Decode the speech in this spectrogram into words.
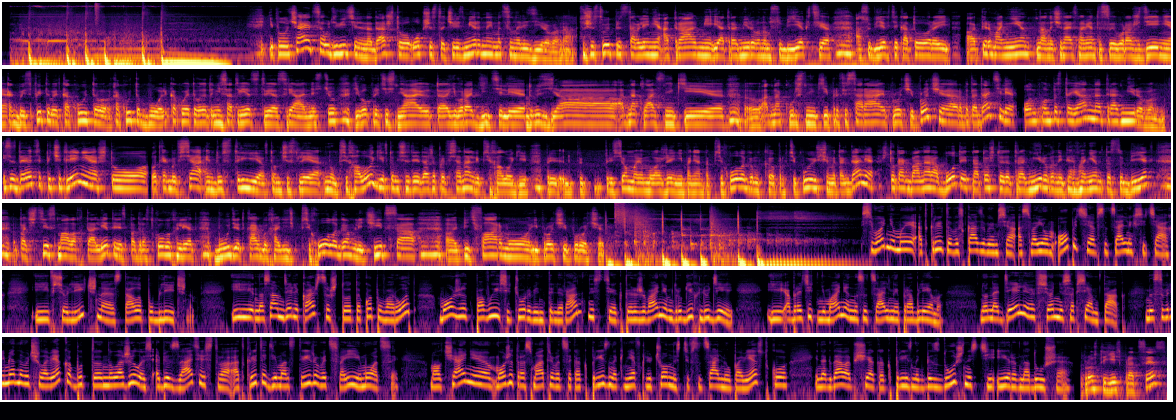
И получается удивительно, да, что общество чрезмерно эмоционализировано. Существует представление о травме и о травмированном субъекте, о субъекте, который а, перманентно, начиная с момента своего рождения, как бы испытывает какую-то какую боль, какое-то вот это несоответствие с реальностью. Его притесняют а, его родители, друзья, одноклассники, э, однокурсники, профессора и прочие, прочие работодатели. Он, он постоянно травмирован. И создается впечатление, что вот как бы вся индустрия, в том числе, ну, психологии, в том числе даже профессиональной психологии, при, при, при всем моем уважении, понятно, к психологам, к практикующим и так далее, что как бы она работает на то, что этот травмированный перманентно субъект почти с малых-то лет или с подростковых лет будет как бы ходить к психологам, лечиться, э, пить фарму и прочее, прочее. Сегодня мы открыто высказываемся о своем опыте в социальных сетях, и все личное стало публичным. И на самом деле кажется, что такой поворот может повысить уровень толерантности к переживаниям других людей и обратить внимание на социальные проблемы. Но на деле все не совсем так. На современного человека будто наложилось обязательство открыто демонстрировать свои эмоции — Молчание может рассматриваться как признак невключенности в социальную повестку, иногда вообще как признак бездушности и равнодушия. Просто есть процесс,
